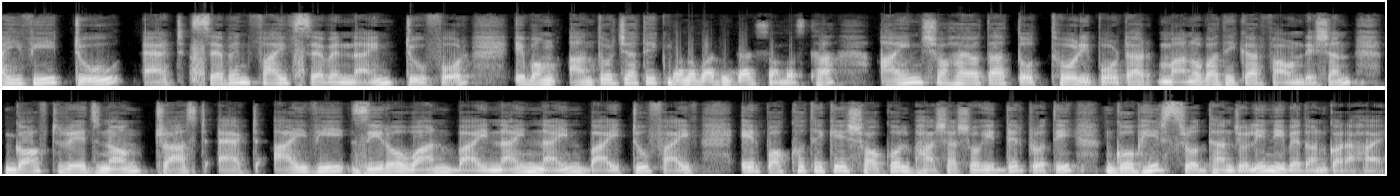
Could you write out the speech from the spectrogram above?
IV two at seven five seven nine two four এবং আন্তর্জাতিক মানবাধিকার সংস্থা, আইন সহায়তা তথ্য রিপোর্টার, মানবাধিকার foundation govt reg no trust act IV zero one by nine nine by two five এর পক্ষ থেকে সকল ভাষা শহীদদের প্রতি গভীর শ্রদ্ধাঞ্জলি নিবেদন করা হয়।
